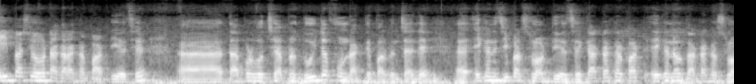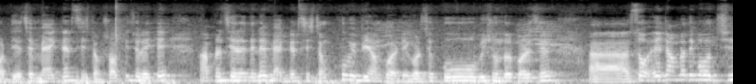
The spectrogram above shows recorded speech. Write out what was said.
এই পাশেও টাকা রাখার পার্ট দিয়েছে। তারপর হচ্ছে আপনার দুইটা ফোন রাখতে পারবেন চাইলে। এখানে জিপার স্লট দিয়েছে কার্ড রাখার পার্ট এখানেও কার্ড রাখার স্লট দিয়েছে। ম্যাগনেট সিস্টেম সব কিছু রেখে আপনার ছেড়ে দিলে ম্যাগনেট সিস্টেম খুবই প্রিয়াম কোয়ালিটি করেছে, খুবই সুন্দর করেছে। সো এটা আমরা দেবো হচ্ছে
